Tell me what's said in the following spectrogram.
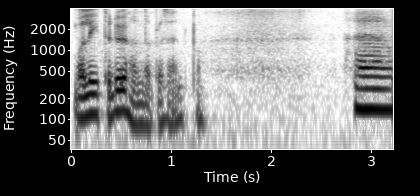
Vad litar du 100% på? Eh,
